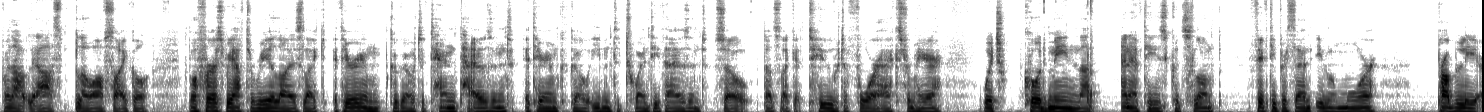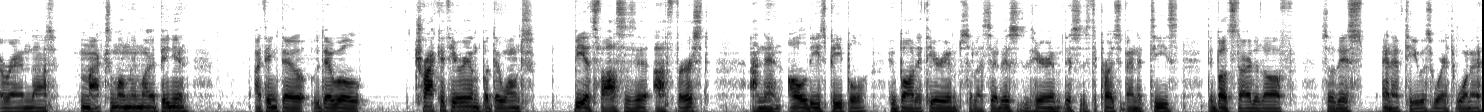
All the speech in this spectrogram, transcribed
for that last blow off cycle. But first, we have to realize like Ethereum could go to 10,000, Ethereum could go even to 20,000. So that's like a 2 to 4x from here, which could mean that NFTs could slump 50%, even more, probably around that maximum, in my opinion. I think they, they will track Ethereum, but they won't be as fast as it at first. And then all these people who bought Ethereum, so let's say this is Ethereum, this is the price of NFTs, they both started off. So this NFT was worth one,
